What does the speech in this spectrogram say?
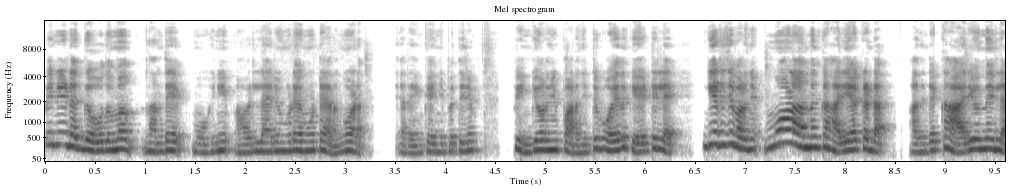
പിന്നീട് ഗൗതമം നന്ദേ മോഹിനിയും അവരെല്ലാവരും കൂടെ അങ്ങോട്ട് ഇറങ്ങുവാണ്. ഇറങ്ങി കഴിഞ്ഞപ്പോഴത്തേനും പിങ്കി പറഞ്ഞു പറഞ്ഞിട്ട് പോയത് കേട്ടില്ലേ? ഗിരിജ പറഞ്ഞു മോളൊന്നും കാര്യാക്കണ്ട. അതിന്റെ കാര്യമൊന്നുമില്ല.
